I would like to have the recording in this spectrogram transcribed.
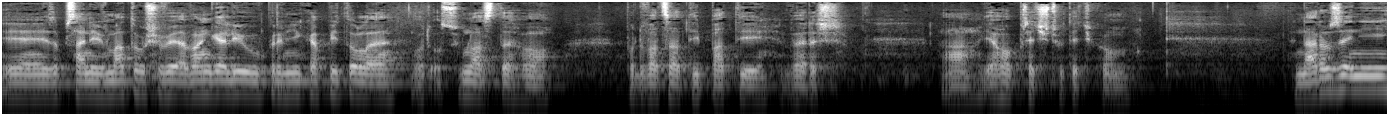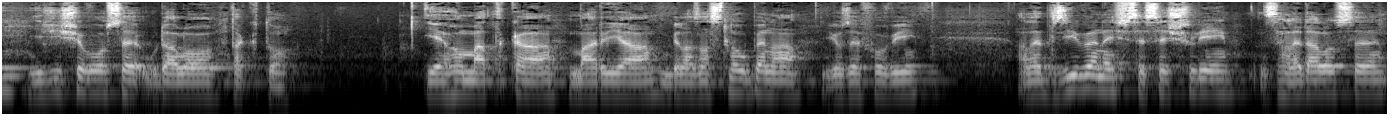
Je zapsaný v Matoušově evangeliu, první kapitole od 18. po 25. verš. A já ho přečtu teďkom. Narození Ježíšovo se udalo takto. Jeho matka Maria byla zasnoubena Josefovi, ale dříve než se sešli, zhledalo se,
